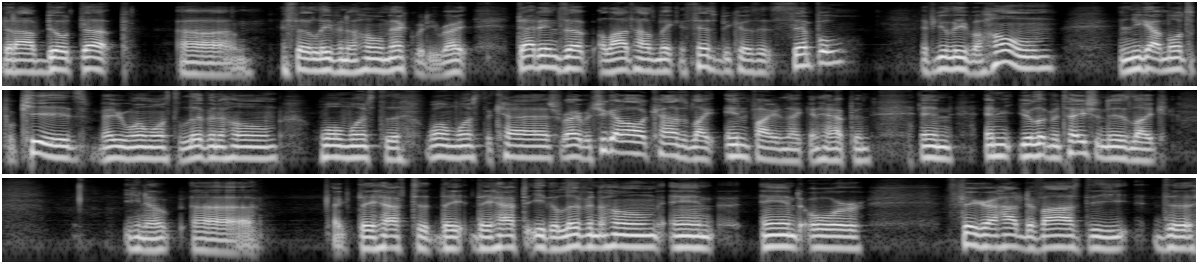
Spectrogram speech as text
that I've built up um, instead of leaving a home equity, right? That ends up a lot of times making sense because it's simple. If you leave a home and you got multiple kids, maybe one wants to live in a home, one wants to one wants the cash, right? But you got all kinds of like infighting that can happen, and and your limitation is like, you know, uh, like they have to they, they have to either live in the home and and or figure out how to devise the the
